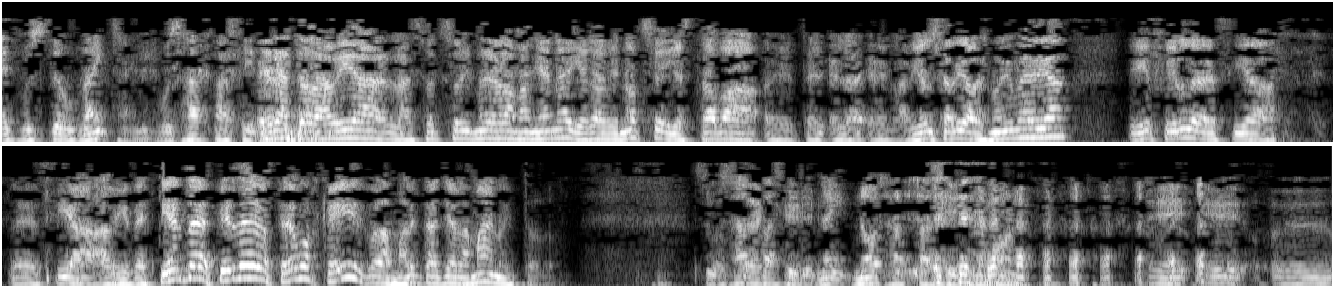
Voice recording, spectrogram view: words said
it was still night time. It was half past eight. Era todavía las ocho y media de la mañana y era de noche y estaba eh, el, el avión salía a las nueve y media y Phil le decía le decía a despierta, despierta, nos tenemos que ir con las maletas ya en la mano y todo. So it was O sea half past que- eight at night, not half past eight in the morning. Eh, eh, eh,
